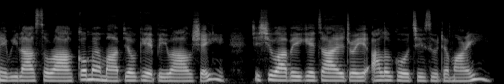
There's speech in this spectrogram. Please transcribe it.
နေပြီလားဆိုတာကွန်မန့်မှာပြောခဲ့ပေးပါအောင်ရှင်။ကြည့်ရှုအားပေးခဲ့ကြတဲ့အတွက်အားလုံးကိုကျေးဇူးတင်ပါတယ်။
